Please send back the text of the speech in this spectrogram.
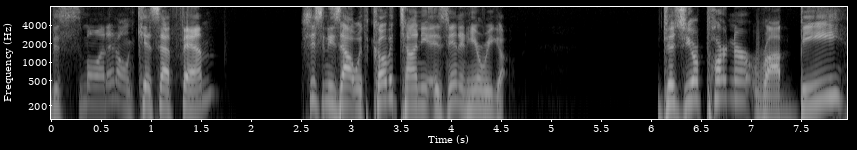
this morning on KIIS FM. Sisanie's out with COVID. Tanya is in, and here we go. Does your partner, Rob B,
